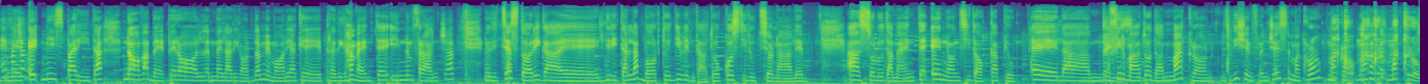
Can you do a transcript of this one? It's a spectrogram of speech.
Eh, facciamo- e mi è sparita. No, vabbè, però me la ricordo a memoria che praticamente in Francia, notizia storica, è il diritto all'aborto è diventato costituzionale, assolutamente, e non si tocca più. È, la- è firmato da Macron, come si dice in francese? Macron? Macron, Macron, Macron.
